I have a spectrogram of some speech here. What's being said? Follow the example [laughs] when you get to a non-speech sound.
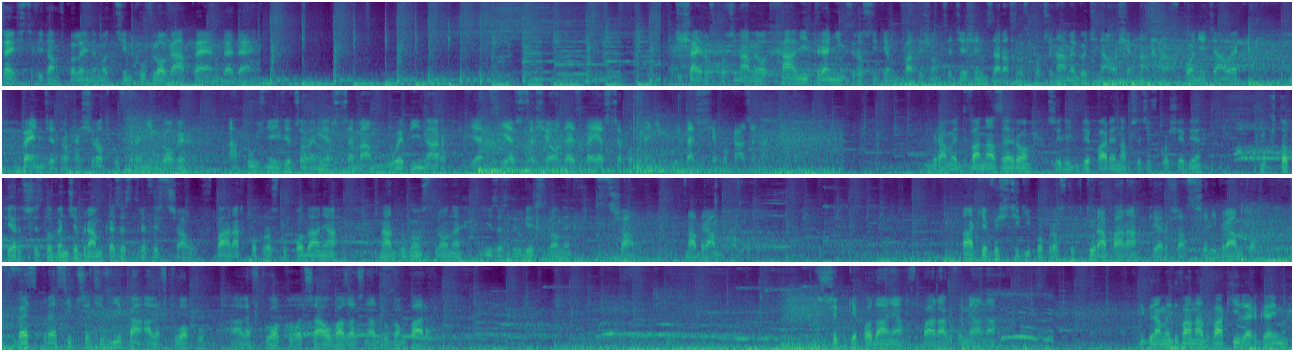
Cześć, witam w kolejnym odcinku vloga PNDD. Dzisiaj rozpoczynamy od hali, trening z rocznikiem 2010, zaraz rozpoczynamy, godzina 18 w poniedziałek. Będzie trochę środków treningowych, a później wieczorem jeszcze mam webinar, więc jeszcze się odezwę, jeszcze po treningu też się pokażę na Gramy 2 na 0, czyli dwie pary naprzeciwko siebie i kto pierwszy zdobędzie bramkę ze strefy strzału. W parach po prostu podania na drugą stronę i ze z drugiej strony strzał na bramkę. Takie wyścigi po prostu. Która para pierwsza strzeli bramkę. Bez presji przeciwnika, ale w tłoku. Ale w tłoku, bo trzeba uważać na drugą parę. Szybkie podania w parach, wymiana. I gramy 2 na 2 killer game,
